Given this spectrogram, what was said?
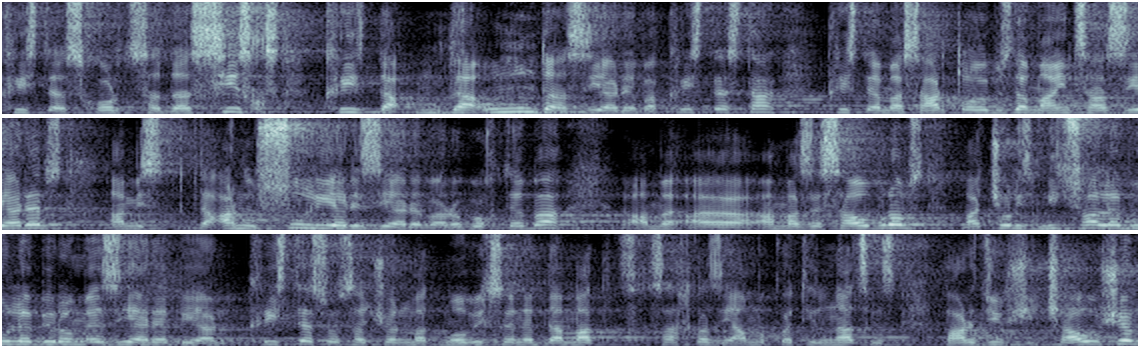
ქრისტეს ხორცსა და სისხლს, და უნდა ზიარება ქრისტესთან, ქრისტე მას არტოვებს და მაინც აზიარებს, ამის ანუ სულიერი ზიარება როგორ ხდება, ამაზე საუბრობს, მათ შორის მიცვალებულები რომ ეზიარებიან ქრისტეს, როცა ჩვენ მათ მოვიხსენებ და მათ სახელზე ამოკვეთილ ნაწილს ბარჯიმში ჩაუშვებ,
